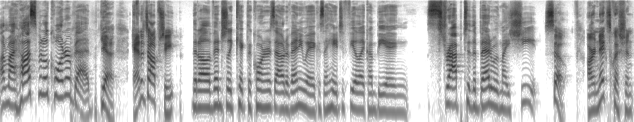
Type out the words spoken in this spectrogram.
On my hospital corner bed Yeah, and a top sheet. that I'll eventually kick the corners out of anyway because I hate to feel like I'm being strapped to the bed with my sheet. So, our next question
